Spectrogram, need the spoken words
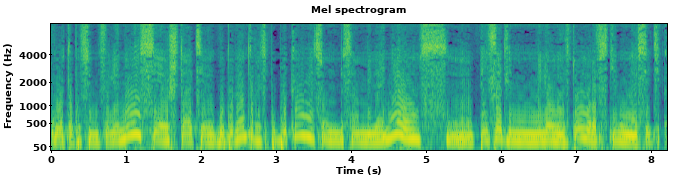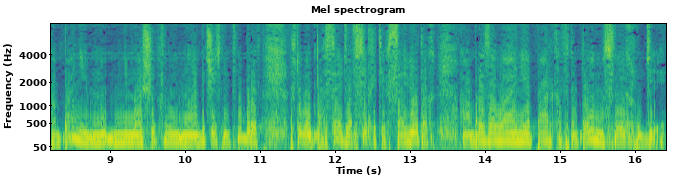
вот, допустим, в Иллинойсе, в штате, губернатор республиканец, он сам миллионер, он с 50 э, миллионов долларов скинул на все эти компании небольших многочисленных выборов, чтобы поставить во всех этих советах образования, парков и тому подобное своих людей.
